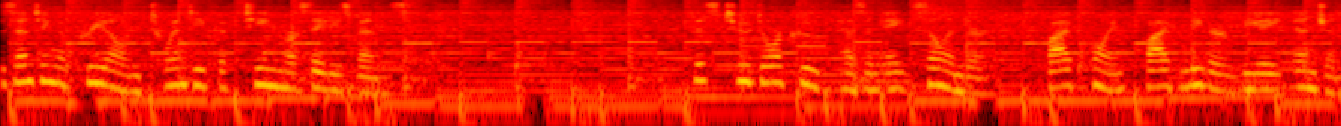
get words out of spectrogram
Presenting a pre-owned 2015 Mercedes-Benz. This two-door coupe has an 8-cylinder, 5.5-liter V8 engine,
